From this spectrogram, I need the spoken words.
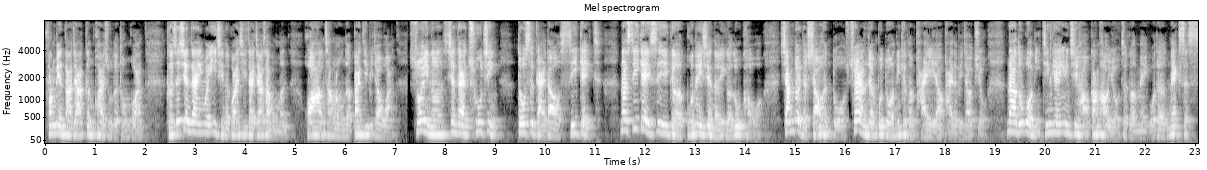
方便大家更快速的通关。可是现在因为疫情的关系，再加上我们华航、长荣的班机比较晚，所以呢，现在出境都是改到 C Gate。那 C Gate 是一个国内线的一个路口哦，相对的小很多。虽然人不多，你可能排也要排得比较久。那如果你今天运气好，刚好有这个美国的 Nexus。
